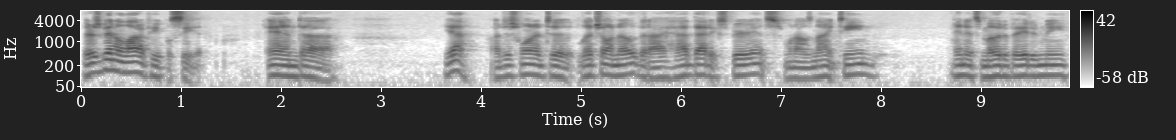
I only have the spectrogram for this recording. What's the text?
There's been a lot of people see it, and uh, yeah, I just wanted to let y'all know that I had that experience when I was 19, and it's motivated me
